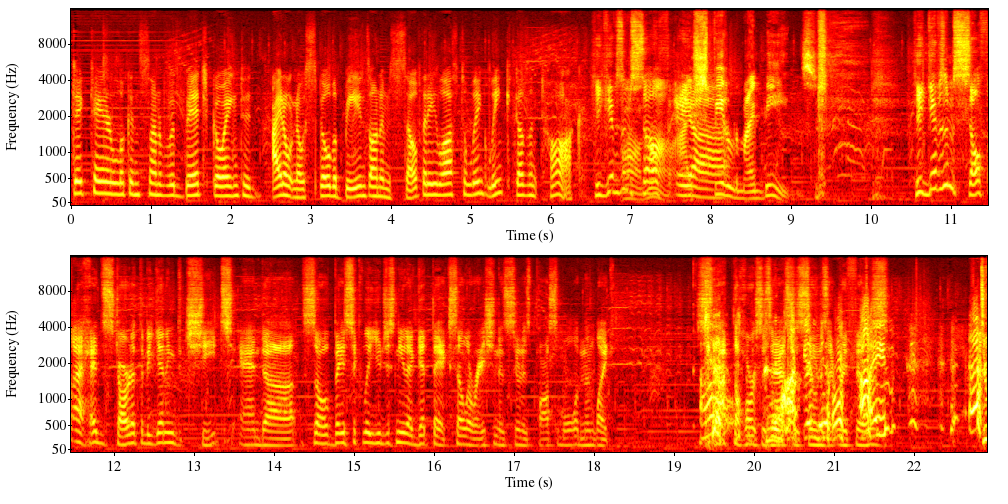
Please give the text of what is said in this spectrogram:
dictator-looking son of a bitch going to, I don't know, spill the beans on himself that he lost to Link? Link doesn't talk. He Oh, gives himself a uh, my beans. he gives himself a head start at the beginning to cheat, and uh, so basically you just need to get the acceleration as soon as possible, and then like slap the horse's ass as soon in as the it refills. time. do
